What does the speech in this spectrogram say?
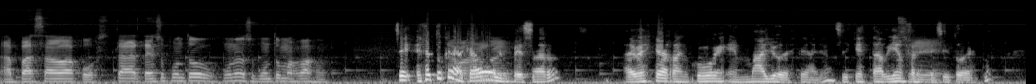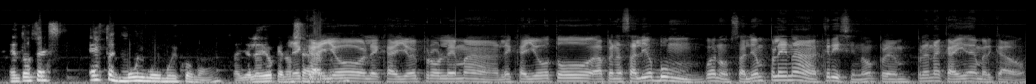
ha pasado a costar, está en su punto, uno de sus puntos más bajos. Sí, este token acaba de empezar. Hay veces que arrancó en, mayo de este año, así que está bien sí. fresquecito esto. Entonces, esto es muy, muy, muy común. O sea, yo le digo que no le cayó, le cayó el problema, le cayó todo, apenas salió boom, bueno, salió en plena crisis, ¿no? En plena caída de mercado.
